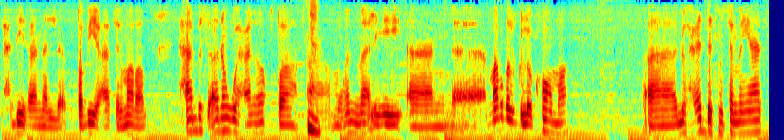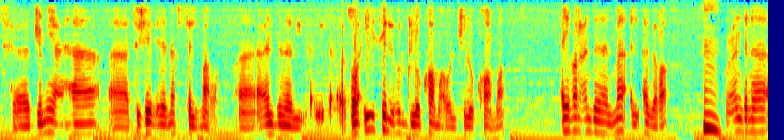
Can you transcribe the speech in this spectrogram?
الحديث عن طبيعة المرض حابب بس أنوه على نقطة نعم. مهمة اللي هي ان مرض الجلوكوما آه، له عدة مسميات آه، جميعها آه، تشير إلى نفس المرض. عندنا الرئيسي اللي هو الجلوكوما أو الجلوكوما أيضا عندنا الماء الأزرق وعندنا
